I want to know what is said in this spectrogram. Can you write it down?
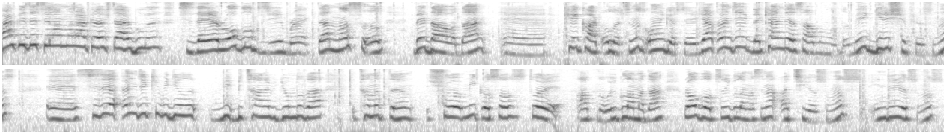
Herkese selamlar arkadaşlar. Bugün sizlere Roblox Jailbreak'ta nasıl bedavadan eee keycard alırsınız onu göstereceğim. Öncelikle kendi hesabınızda bir giriş yapıyorsunuz. Eee, size önceki video bir, bir tane videomda da tanıttığım şu Microsoft Story adlı uygulamadan Roblox uygulamasını açıyorsunuz, indiriyorsunuz.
